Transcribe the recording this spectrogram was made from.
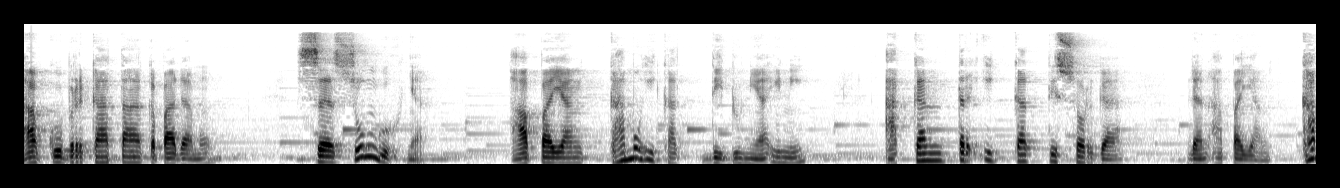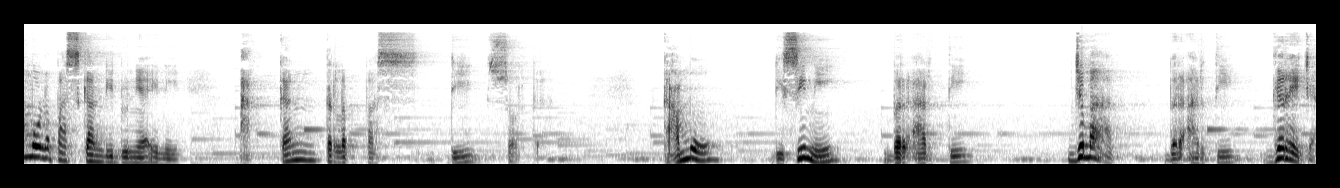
Aku berkata kepadamu, sesungguhnya apa yang kamu ikat di dunia ini akan terikat di sorga dan apa yang kamu lepaskan di dunia ini akan terlepas di sorga. Kamu di sini berarti jemaat, berarti gereja.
